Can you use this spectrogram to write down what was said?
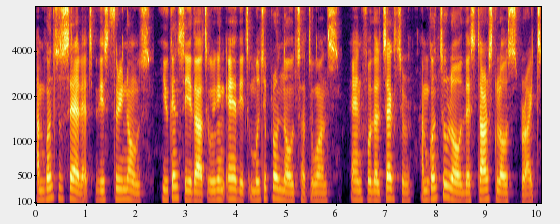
I'm going to select these three nodes. You can see that we can edit multiple nodes at once. And for the texture, I'm going to load the stars close sprite.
